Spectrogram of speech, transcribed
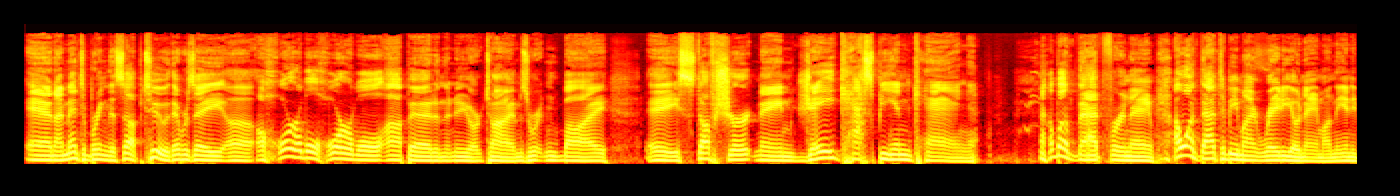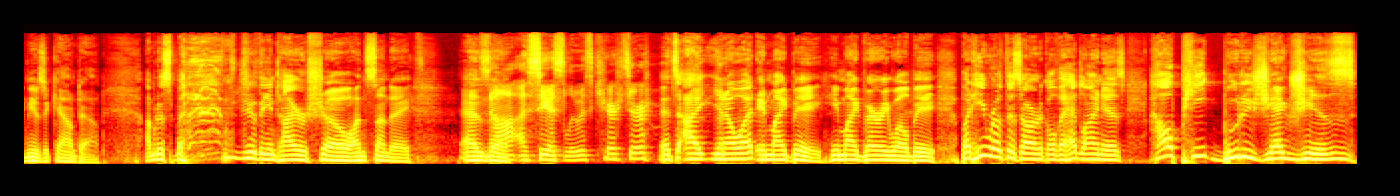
and I meant to bring this up too. There was a uh, a horrible, horrible op-ed in the New York Times written by a stuffed shirt named Jay Caspian Kang. How about that for a name? I want that to be my radio name on the Indie Music Countdown. I'm going to do the entire show on Sunday as uh, Not a C.S. Lewis character. it's I you know what? It might be. He might very well be. But he wrote this article. The headline is How Pete Buttigieg's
